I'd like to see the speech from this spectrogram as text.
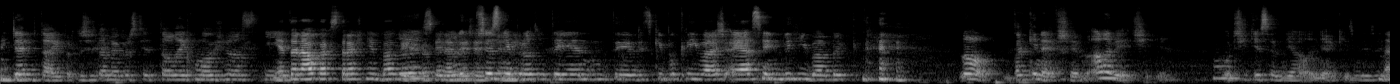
deptají, protože tam je prostě tolik možností. Mě to naopak strašně baví, No, jako ty no, nevyřešený. přesně proto ty je, ty je vždycky pokrýváš a já se jim vyhýbám. Jak... No, taky ne všem, ale většině. Určitě jsem dělala nějaký zmizení. No,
